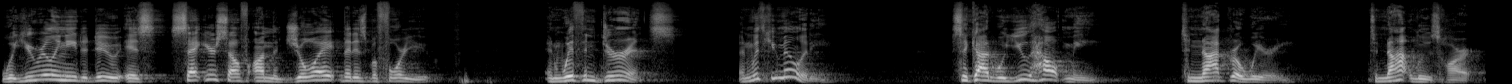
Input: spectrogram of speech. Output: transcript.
what you really need to do is set yourself on the joy that is before you and with endurance and with humility. Say, God, will you help me to not grow weary? To not lose heart,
